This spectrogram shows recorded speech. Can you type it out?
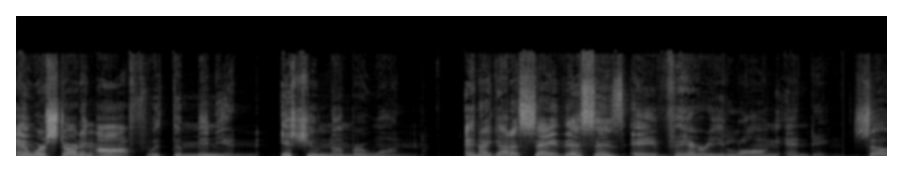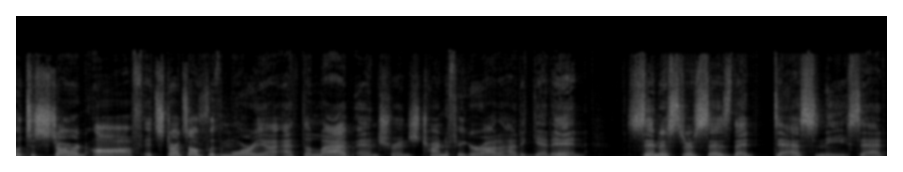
And we're starting off with Dominion, issue number one. And I gotta say, this is a very long ending. So, to start off, it starts off with Moira at the lab entrance trying to figure out how to get in. Sinister says that Destiny said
